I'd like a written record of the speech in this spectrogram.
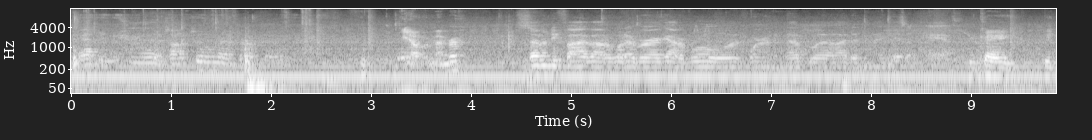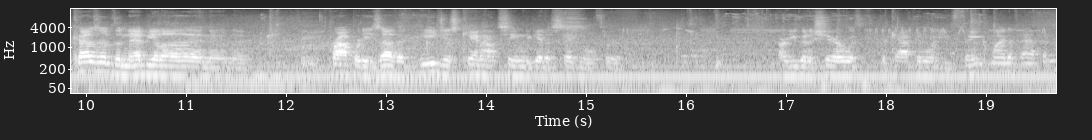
Captain, you sure you want to talk to him after okay? You don't remember? 75 out of whatever I got to roll. If we're in a nebula, I didn't make It's it. a half. Okay, because of the nebula and, and the properties of it, he just cannot seem to get a signal through. Are you going to share with the captain what you think might have happened?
